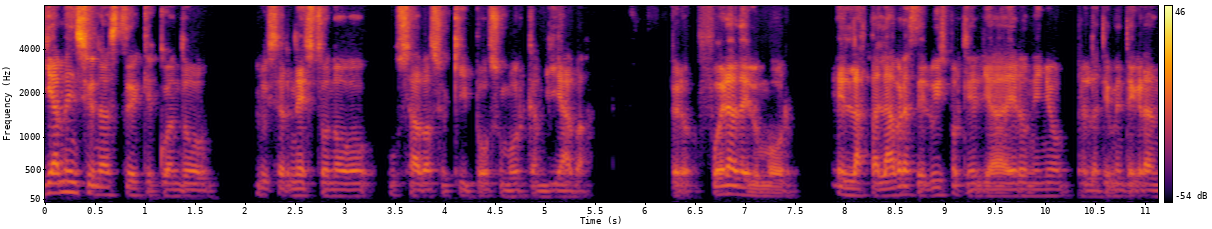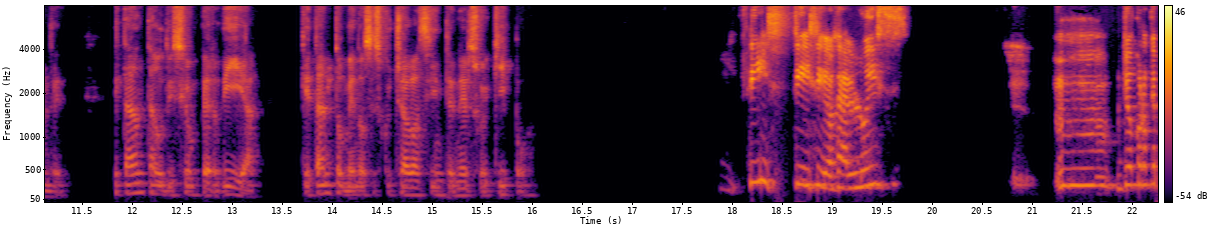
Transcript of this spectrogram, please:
Ya mencionaste que cuando Luis Ernesto no usaba su equipo, su humor cambiaba. Pero fuera del humor, en las palabras de Luis, porque él ya era un niño relativamente grande, ¿Qué tanta audición perdía? ¿Qué tanto menos escuchaba sin tener su equipo? Sí, sí, sí, o sea, Luis, yo creo que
